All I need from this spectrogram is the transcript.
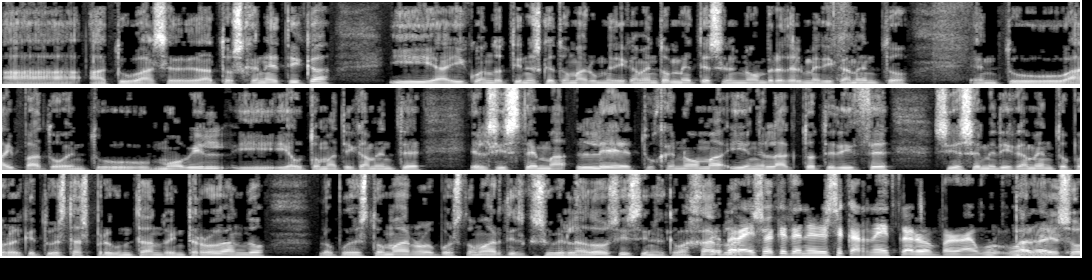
a, a, tu base de datos genética y ahí cuando tienes que tomar un medicamento metes el nombre del medicamento en tu iPad o en tu móvil y, automáticamente el sistema lee tu genoma y en el acto te dice si ese medicamento por el que tú estás preguntando e interrogando lo puedes tomar, no lo puedes tomar, tienes que subir la dosis, tienes que bajarla. para eso hay que tener ese carnet, claro. Para, eso,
